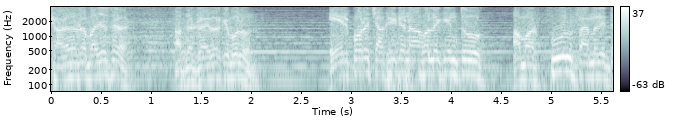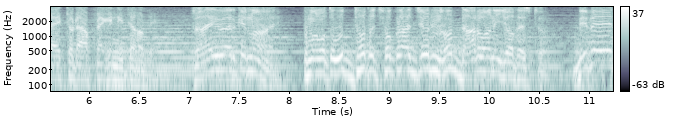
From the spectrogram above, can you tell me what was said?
সাড়ে নটা বাজে স্যার। আপনার ড্রাইভারকে বলুন। এরপরে চাকরিটা না হলে কিন্তু আমার ফুল ফ্যামিলির দায়িত্বটা আপনাকে নিতে হবে। ড্রাইভারকে নয় তোমার মতো উদ্ধত ছোকরার জন্য দারোয়ানি যথেষ্ট। দিবেন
